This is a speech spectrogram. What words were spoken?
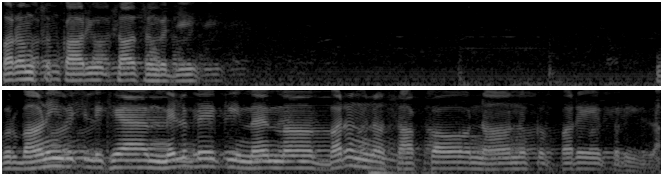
ਪਰਮ ਸਤਕਾਰਯੋਗ ਸਾਧ ਸੰਗਤ ਜੀ। ਗੁਰਬਾਣੀ ਵਿੱਚ ਲਿਖਿਆ ਹੈ ਮਿਲਬੇ ਕੀ ਮਹਿਮਾ ਬਰਨ ਨ ਸਾਕੋ, ਨਾਨਕ ਪਰੇ ਪਰੀਲਾ।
